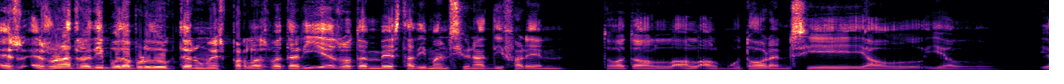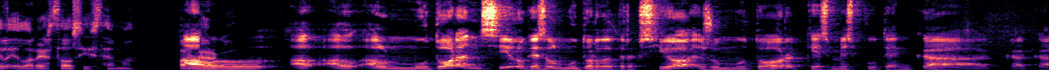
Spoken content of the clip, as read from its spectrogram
És, és un altre tipus de producte només per les bateries o també està dimensionat diferent tot el, el, el motor en si i, el, i, el, i la resta del sistema? El, el, el, el motor en si, el que és el motor de tracció, és un motor que és més potent que, que, que,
